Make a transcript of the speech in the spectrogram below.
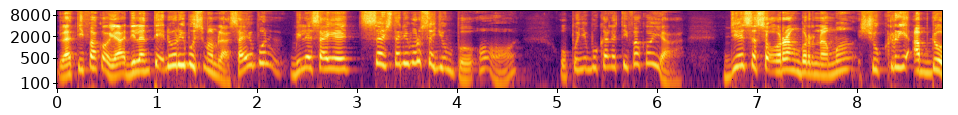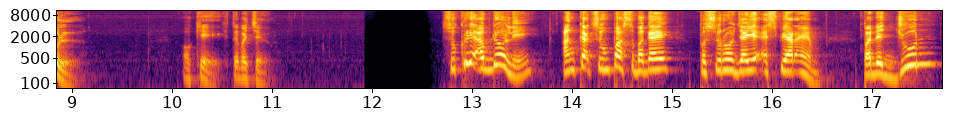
Latifah Koya dilantik 2019. Saya pun bila saya search tadi baru saya jumpa. Oh, rupanya bukan Latifah Koya. Dia seseorang bernama Syukri Abdul. Okey, kita baca. Syukri Abdul ni angkat sumpah sebagai Pesuruhjaya SPRM pada Jun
